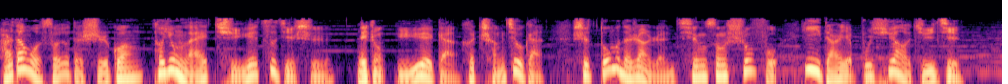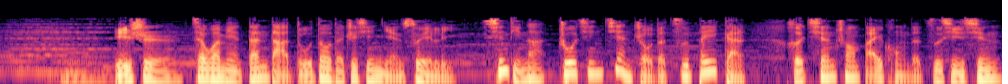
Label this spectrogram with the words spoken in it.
而当我所有的时光都用来取悦自己时，那种愉悦感和成就感是多么的让人轻松舒服，一点也不需要拘谨。于是，在外面单打独斗的这些年岁里，心底那捉襟见肘的自卑感和千疮百孔的自信心，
